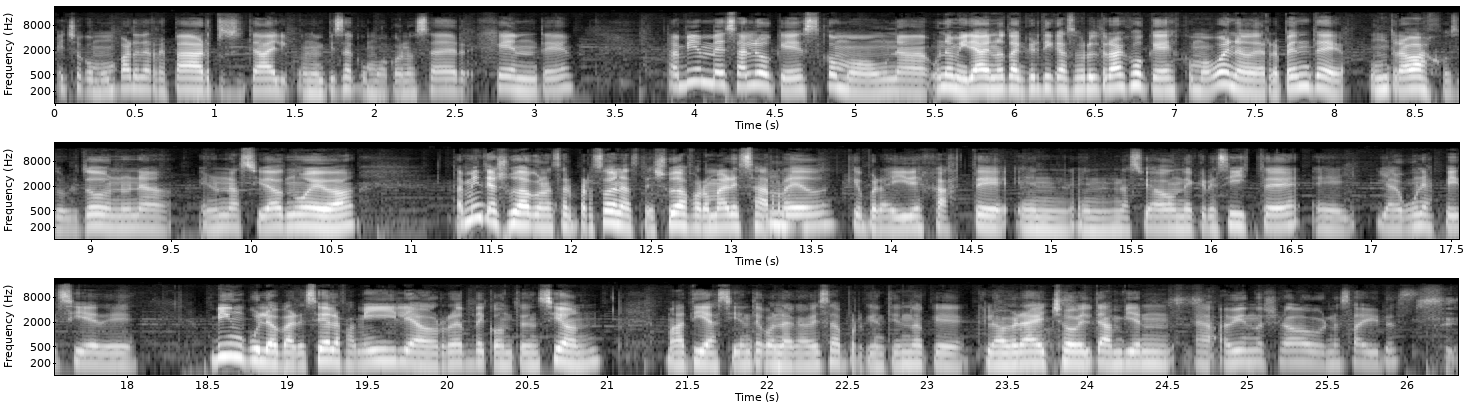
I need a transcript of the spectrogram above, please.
hecho como un par de repartos y tal, y cuando empieza como a conocer gente, también ves algo que es como una, una mirada no tan crítica sobre el trabajo, que es como, bueno, de repente un trabajo, sobre todo en una, en una ciudad nueva, también te ayuda a conocer personas, te ayuda a formar esa red que por ahí dejaste en, en la ciudad donde creciste eh, y alguna especie de, vínculo parecido a la familia o red de contención. Mati asiente con la cabeza porque entiendo que, que lo habrá hecho él también Sí, sí. eh, habiendo llegado a Buenos Aires. Sí.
